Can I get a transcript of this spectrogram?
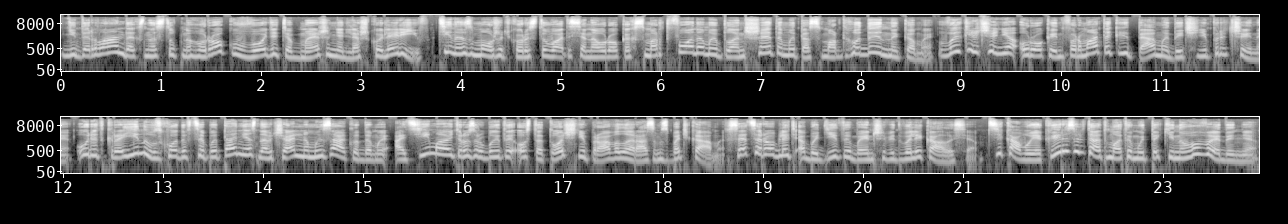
В Нідерландах з наступного року вводять обмеження для школярів. Ті не зможуть користуватися на уроках смартфонами, планшетами та смарт-годинниками. Виключення уроки інформатики та медичні причини. Уряд країни узгодив це питання з навчальними закладами, а ті мають розробити остаточні правила разом з батьками. Все це роблять, аби діти менше відволікалися. Цікаво, який результат матимуть такі нововведення.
